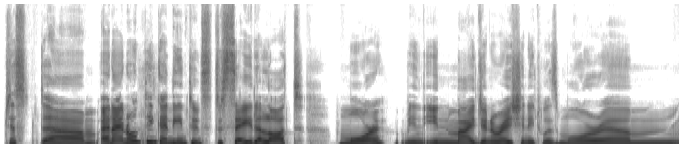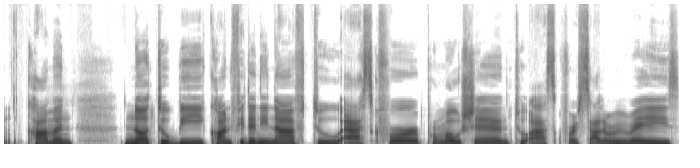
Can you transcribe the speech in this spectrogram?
just um, and I don't think I need to, to say it a lot more. In in my generation, it was more um, common not to be confident enough to ask for promotion, to ask for salary raise,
